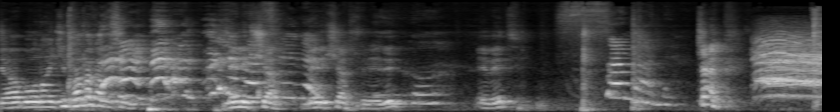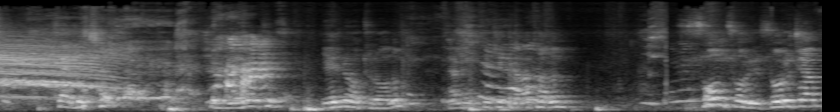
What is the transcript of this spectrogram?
Cevabı olan kim? Parmak kaldırsın. Melikşah. Melikşah söyledi. Evet. Sen anne. Çak. Sen de çak. Şimdi yerine otur. Yerine otur oğlum. Hemen de atalım. Son soruyu soracağım.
